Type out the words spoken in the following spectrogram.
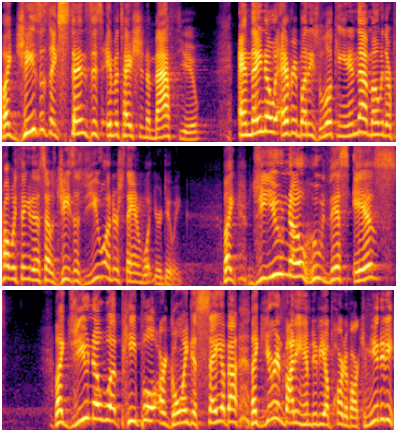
Like Jesus extends this invitation to Matthew, And they know everybody's looking. And in that moment, they're probably thinking to themselves, Jesus, do you understand what you're doing? Like, do you know who this is? Like, do you know what people are going to say about? Like, you're inviting him to be a part of our community.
